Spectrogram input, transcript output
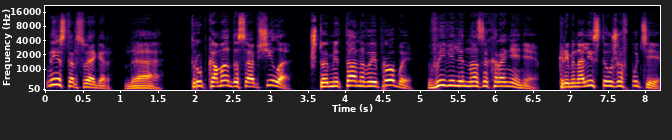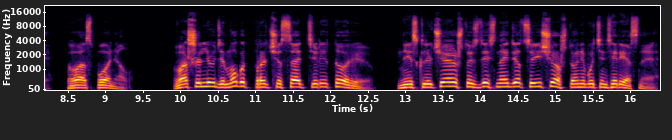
«Мистер Свегер!» «Да». Труп команда сообщила, что метановые пробы вывели на захоронение. Криминалисты уже в пути. Вас понял. Ваши люди могут прочесать территорию. Не исключаю, что здесь найдется еще что-нибудь интересное.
